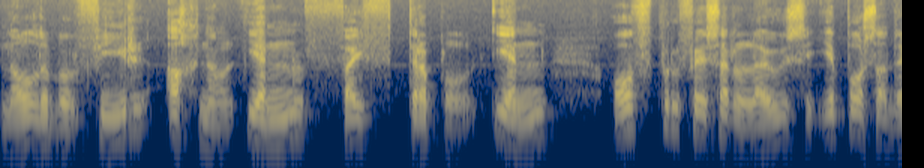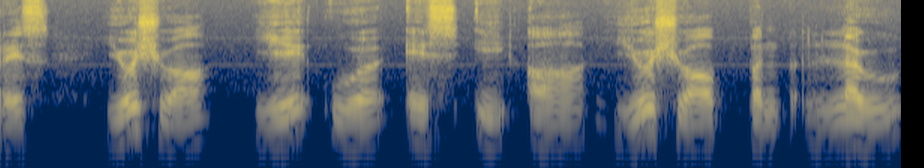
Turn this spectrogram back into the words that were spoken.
0448015111 of professor Lou se e-posadres joshua j o s u a joshua.lou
